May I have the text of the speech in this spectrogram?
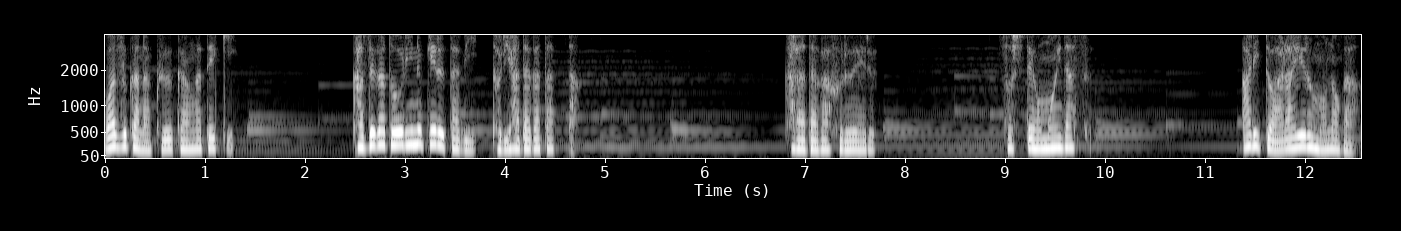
わずかな空間ができ、風が通り抜けるたび鳥肌が立った。体が震える。そして思い出す。ありとあらゆるものが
